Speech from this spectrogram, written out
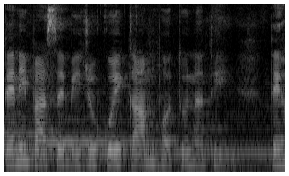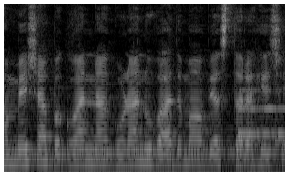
તેની પાસે બીજું કોઈ કામ હોતું નથી. તે હંમેશા ભગવાનના ગુણાનુવાદમાં વ્યસ્ત રહે છે.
